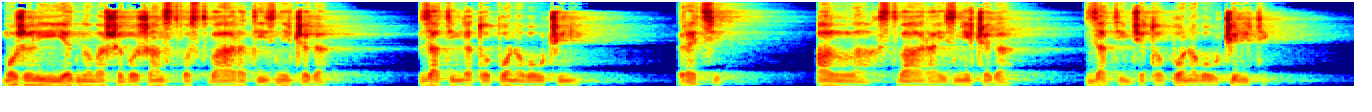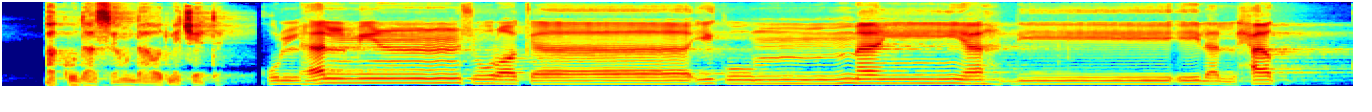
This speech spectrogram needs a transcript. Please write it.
može li jedno vaše božanstvo stvarati iz ničega, zatim da to ponovo učini? Reci, Allah stvara iz ničega, zatim će to ponovo učiniti. Pa kuda se onda odmećete? قل هل من شركائكم من يهدي إلى الحق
